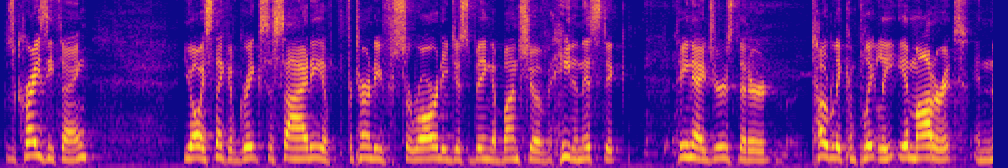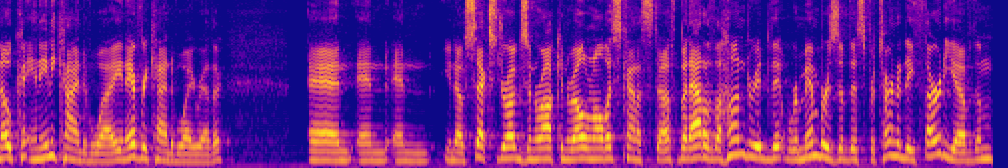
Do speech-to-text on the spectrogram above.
It was a crazy thing. You always think of Greek society, of fraternity, sorority, just being a bunch of hedonistic teenagers that are totally, completely immoderate in, no, in any kind of way, in every kind of way, rather and, and, and you know, sex, drugs, and rock and roll and all this kind of stuff. But out of the hundred that were members of this fraternity, 30 of them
